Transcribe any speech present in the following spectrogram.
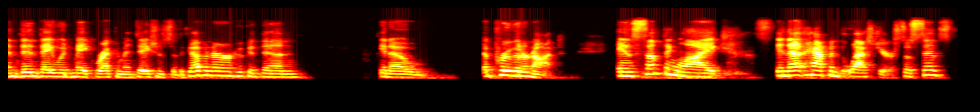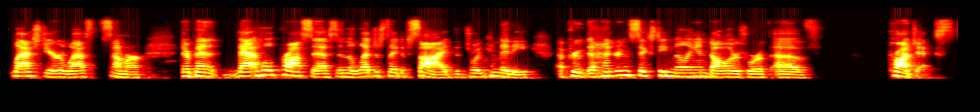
and then they would make recommendations to the governor who could then, you know, approve it or not. And something like, and that happened last year. So since last year, last summer, there have been that whole process in the legislative side, the joint committee approved $160 million worth of projects.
